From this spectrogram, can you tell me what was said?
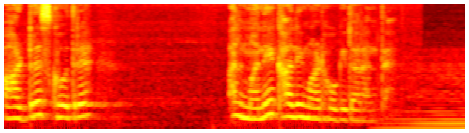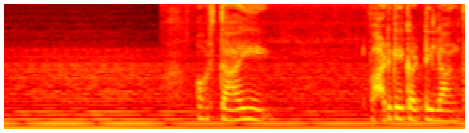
ಆ ಅಡ್ರೆಸ್ಗೆ ಹೋದರೆ ಅಲ್ಲಿ ಮನೆ ಖಾಲಿ ಮಾಡಿ ಹೋಗಿದ್ದಾರಂತೆ ಅವ್ರ ತಾಯಿ ಬಾಡಿಗೆ ಕಟ್ಟಿಲ್ಲ ಅಂತ.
